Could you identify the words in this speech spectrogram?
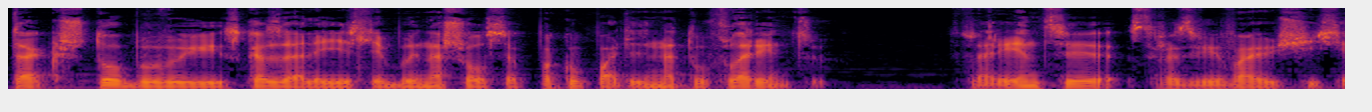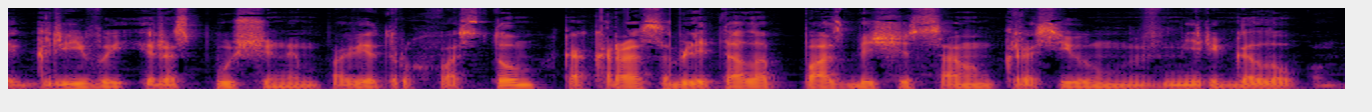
так что бы вы сказали, если бы нашелся покупатель на ту Флоренцию? Флоренция с развивающейся гривой и распущенным по ветру хвостом как раз облетала пастбище самым красивым в мире галопом.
